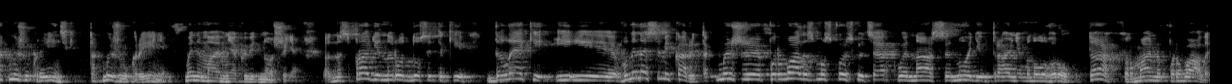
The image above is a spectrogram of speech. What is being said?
Так ми ж українські, так ми ж в Україні. Ми не маємо ніякого відношення. А насправді народ досить таки далекий, і вони нас самі кажуть: так ми ж порвали з московської церкви на синоді в травні минулого року. Так, формально порвали,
